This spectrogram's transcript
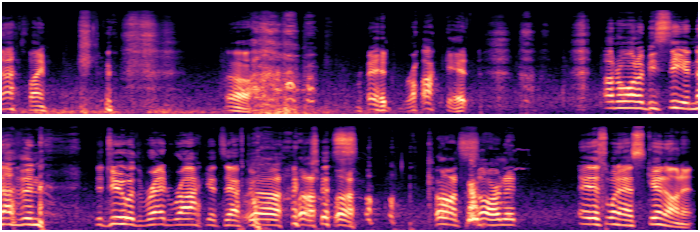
nah, it's fine. oh, Red Rocket. I don't want to be seeing nothing to do with red rockets after what I just saw. Consarn it. Hey, this one has skin on it.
